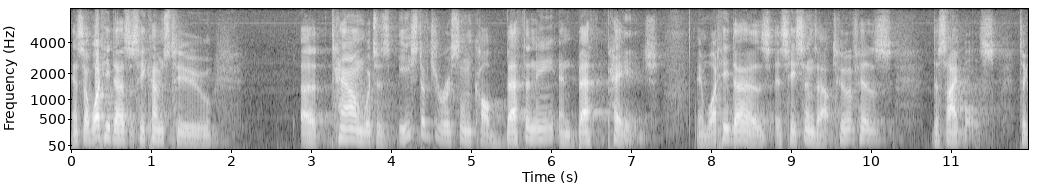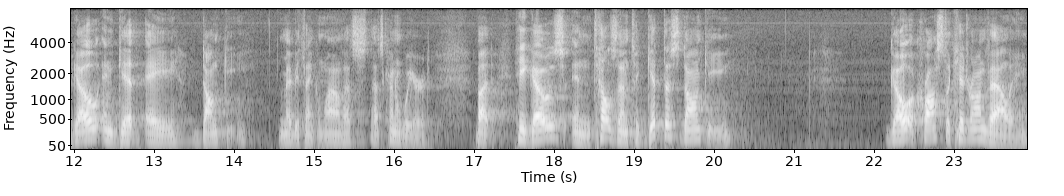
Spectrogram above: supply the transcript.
And so, what he does is he comes to a town which is east of Jerusalem called Bethany and Bethpage. And what he does is he sends out two of his disciples to go and get a donkey. You may be thinking, wow, that's, that's kind of weird. But he goes and tells them to get this donkey, go across the Kidron Valley.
